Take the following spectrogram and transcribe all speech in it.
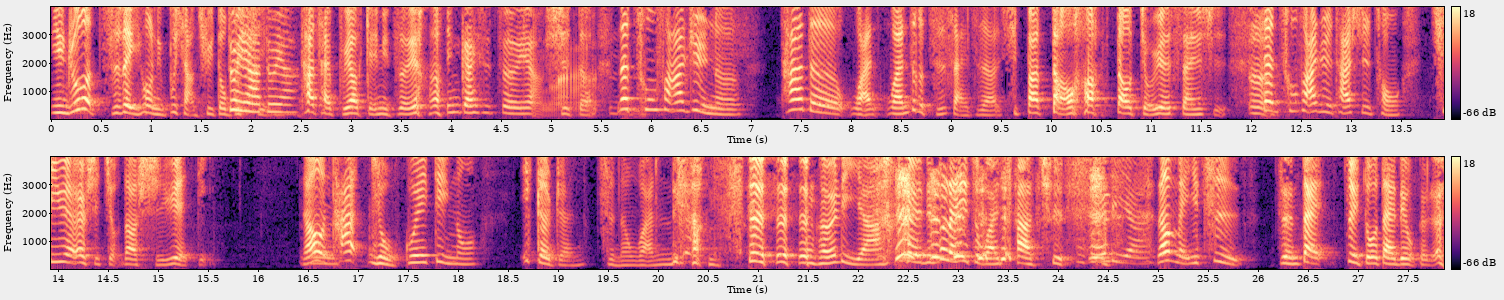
你如果掷了以后你不想去都不行，对呀、啊，对呀、啊，他才不要给你这样，应该是这样。是的，那出发日呢？他的玩玩这个掷骰子啊，十八到啊到九月三十、嗯，但出发日他是从七月二十九到十月底，然后他有规定哦，一个人只能玩两次，很合理呀、啊。对，你不能一直玩下去，很合理呀、啊。然后每一次只能带最多带六个人。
